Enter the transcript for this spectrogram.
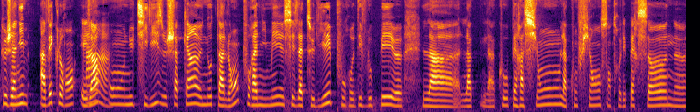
Que j'anime avec Laurent. Et là, ah. on utilise chacun nos talents pour animer ces ateliers, pour développer euh, la, la, coopération, la confiance entre les personnes, euh,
